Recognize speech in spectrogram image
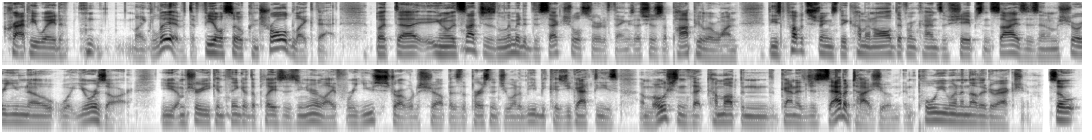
crappy way to like live to feel so controlled like that. But uh, you know it's not just limited to sexual sort of things. That's just a popular one. These puppet strings they come in all different kinds of shapes and sizes, and I'm sure you know what yours are. You, I'm sure you can think of the places in your life where you struggle to show up as the person that you want to be because you got these emotions that come up and kind of just sabotage you and pull you in another direction. So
